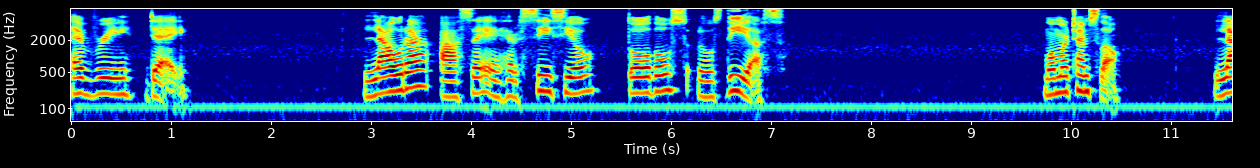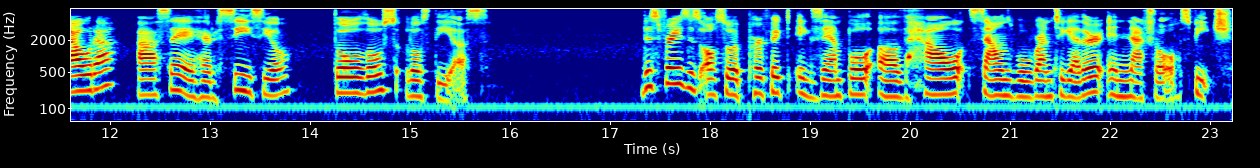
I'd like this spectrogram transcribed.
every day. Laura hace ejercicio todos los días. One more time slow. Laura hace ejercicio todos los días. This phrase is also a perfect example of how sounds will run together in natural speech.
